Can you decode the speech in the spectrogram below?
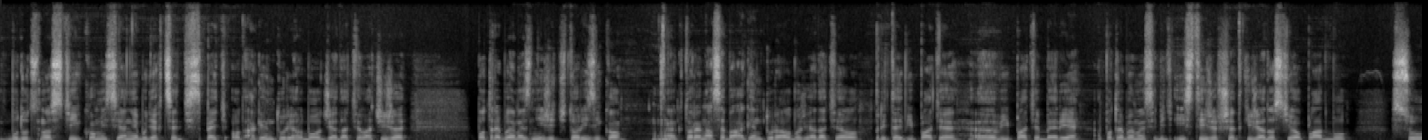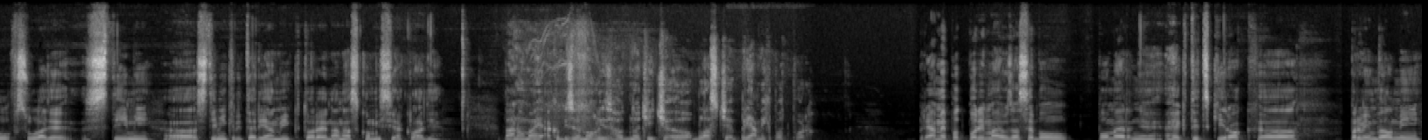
v budúcnosti, komisia nebude chcieť späť od agentúry alebo od žiadateľa. Čiže potrebujeme znížiť to riziko, e, ktoré na seba agentúra alebo žiadateľ pri tej výplate, e, výplate berie a potrebujeme si byť istí, že všetky žiadosti o platbu sú v súlade s tými, e, s tými kritériami, ktoré na nás komisia kladie. Pán Humaj, ako by sme mohli zhodnotiť oblasť priamých podpor? Priame podpory majú za sebou pomerne hektický rok. Prvým veľmi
